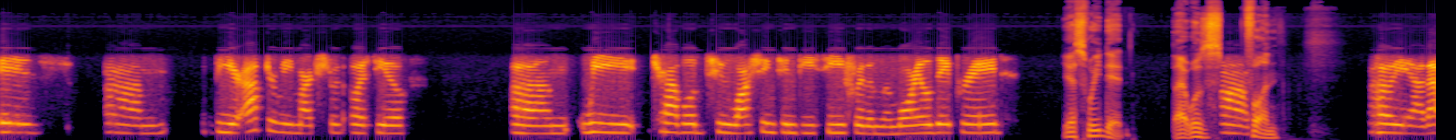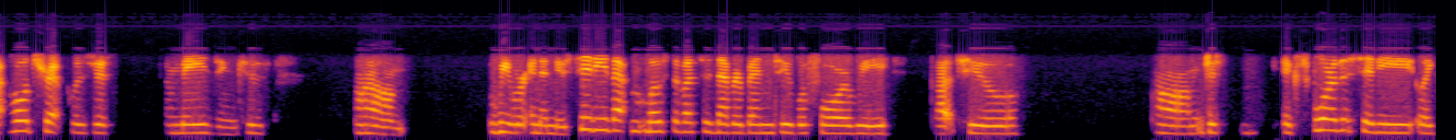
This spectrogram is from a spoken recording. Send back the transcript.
is um, the year after we marched with OSU. Um, we traveled to Washington, D.C. for the Memorial Day parade. Yes, we did. That was Um, fun. Oh, yeah, that whole trip was just amazing because um, we were in a new city that most of us had never been to before. We got to um, just explore the city, like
